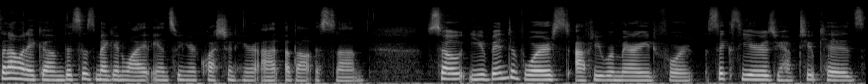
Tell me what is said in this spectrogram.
Assalamu alaikum. This is Megan Wyatt answering your question here at About Islam. So, you've been divorced after you were married for six years, you have two kids.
